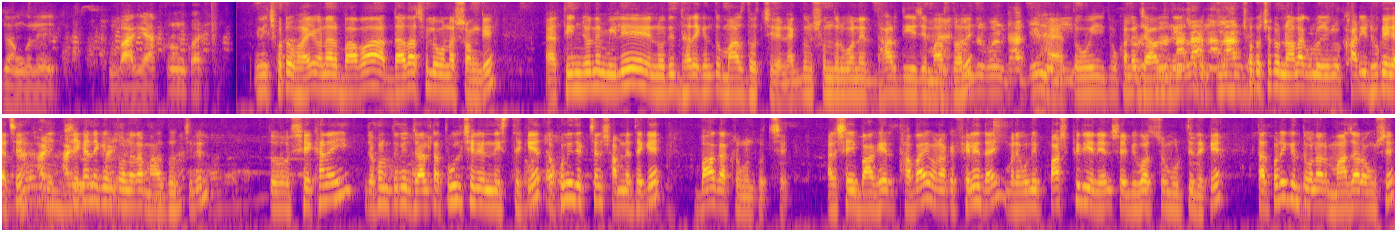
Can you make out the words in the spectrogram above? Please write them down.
জঙ্গলে বাঘে আক্রমণ করে। ইনি ছোট ভাই ওনার বাবা আর দাদা ছিল ওনার সঙ্গে। তিনজনে মিলে নদীর ধারে কিন্তু মাছ ধরছিলেন। একদম সুন্দরবনের ধার দিয়ে যে মাছ ধরে। সুন্দরবন ধার হ্যাঁ তো ওই ওখানে জাল দিয়ে ছোট- ছোট নালাগুলো যেগুলো খাড়ি ঢুকে গেছে খাড়ি, সেখানে কিন্তু ওনারা মাছ ধরছিলেন। তো সেখানেই যখন তিনি জালটা তুলছিলেন নিচ থেকে তখনই দেখছেন সামনে থেকে বাঘ আক্রমণ করছে। আর সেই বাঘের থাবায় ওনাকে ফেলে দেয়। মানে উনি পাশ ফিরিয়ে নেন সেই বিভৎস মূর্তি দেখে। তারপরে কিন্তু ওনার মাজার অংশে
